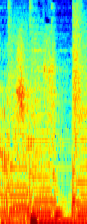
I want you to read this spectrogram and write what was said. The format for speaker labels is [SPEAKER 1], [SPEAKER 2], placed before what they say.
[SPEAKER 1] Productions.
